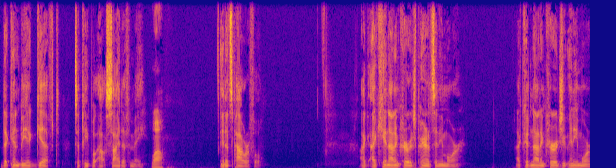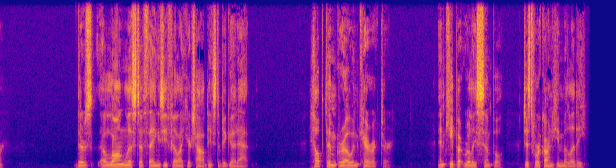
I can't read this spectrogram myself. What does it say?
that can be a gift to people outside of me. Wow. And it's powerful. I, I cannot encourage parents anymore. I could not encourage you anymore. There's a long list of things you feel like your child needs to be good at. Help them grow in character and keep it really simple. Just work on humility.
